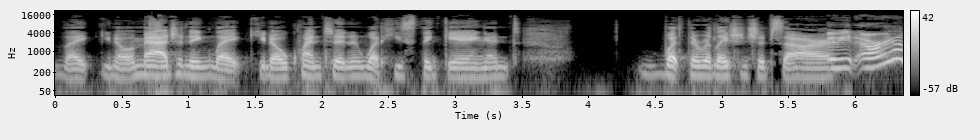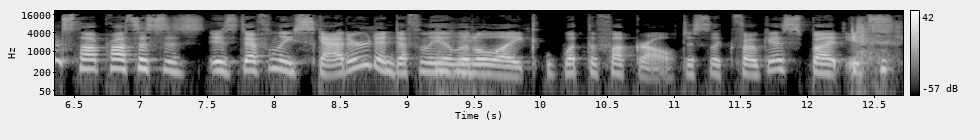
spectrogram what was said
like you know, imagining like you know Quentyn and what he's thinking and what their relationships are. I mean, Arianne's thought process is is definitely scattered and definitely Mhm. a little like, what the fuck, girl? Just like focus, but it's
